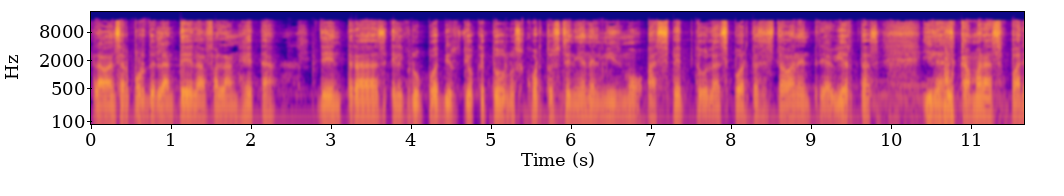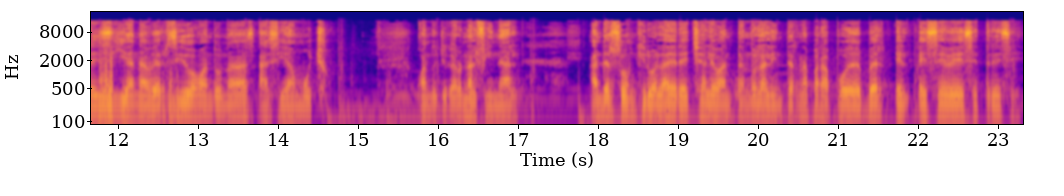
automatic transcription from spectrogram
Al avanzar por delante de la falangeta de entradas, el grupo advirtió que todos los cuartos tenían el mismo aspecto, las puertas estaban entreabiertas y las cámaras parecían haber sido abandonadas hacía mucho. Cuando llegaron al final, Anderson giró a la derecha levantando la linterna para poder ver el SBS-13.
